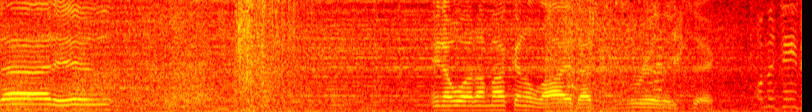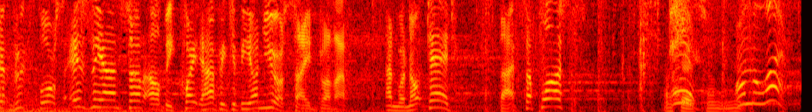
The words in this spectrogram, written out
That is... You know what, I'm not gonna lie, that's really sick. On day that brute force is the answer, I'll be quite happy to be on your side, brother. And we're not dead. That's a plus. Okay, there, so... on the left.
